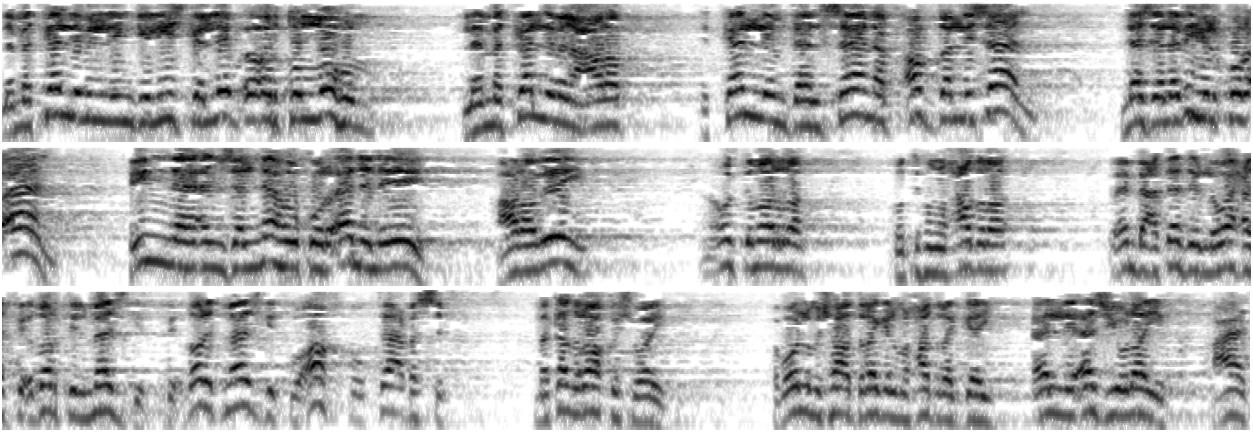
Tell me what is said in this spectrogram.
لما تكلم الإنجليز كلم ارطلهم لما تكلم العرب اتكلم ده لسانك أفضل لسان. نزل به القرآن. إنا أنزلناه قرآنا إيه؟ عربي. أنا قلت مرة كنت في محاضرة وإن بعتذر لواحد في إدارة المسجد في إدارة مسجد وأخ وبتاع بس مكان راقي شوية. فبقول له مش هقدر أجي المحاضرة الجاي قال لي as you like عادي.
